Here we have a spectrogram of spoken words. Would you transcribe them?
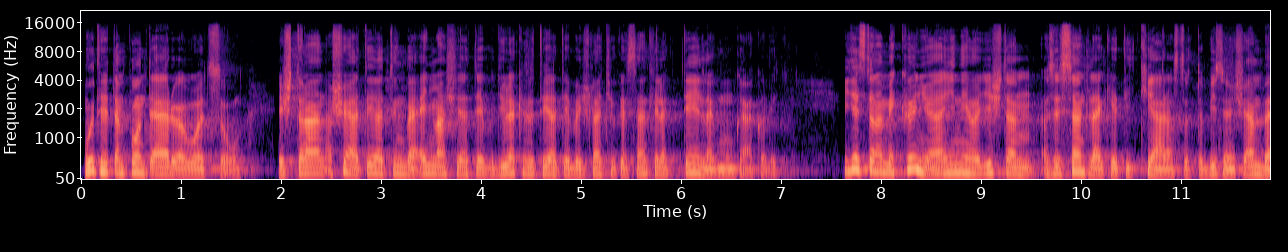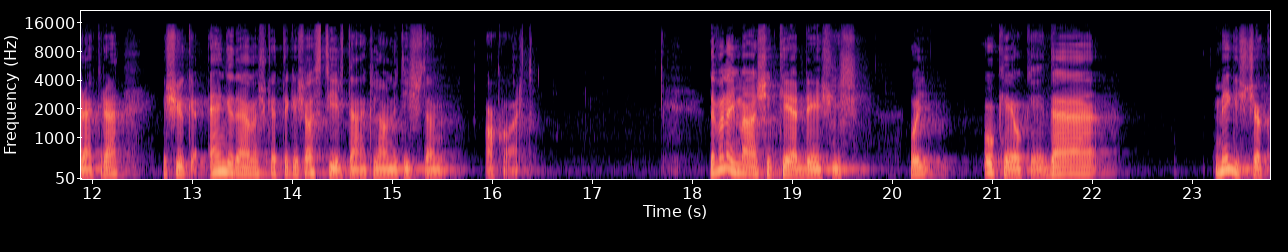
Múlt héten pont erről volt szó. És talán a saját életünkben, egymás életében, gyülekezet életében is látjuk, hogy a Szentlélek tényleg munkálkodik. Így ez talán még könnyű elhinni, hogy Isten az ő szent lelkét így kiárasztotta bizonyos emberekre, és ők engedelmeskedtek, és azt írták le, amit Isten akart. De van egy másik kérdés is, hogy oké, okay, oké, okay, de mégiscsak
